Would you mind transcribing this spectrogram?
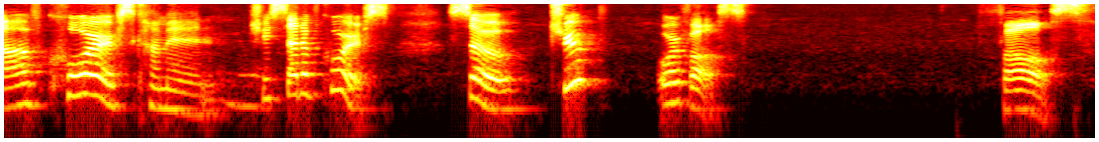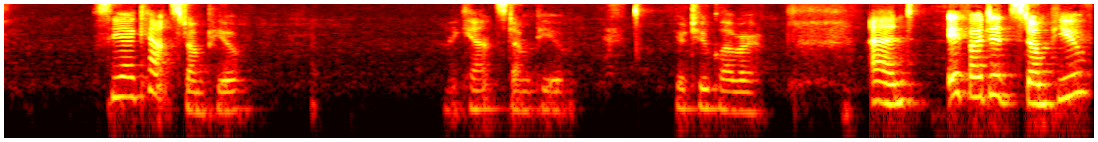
of course, come in. She said, of course. So, true or false? False. See, I can't stump you. I can't stump you. You're too clever. And if I did stump you,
